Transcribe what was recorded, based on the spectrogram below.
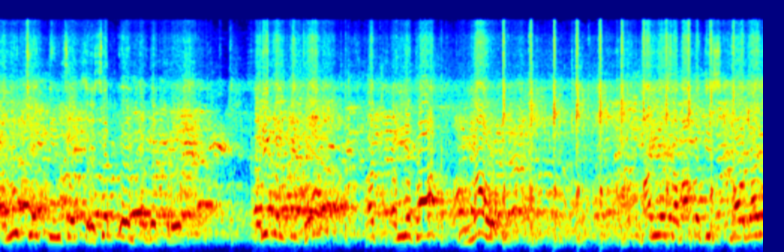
अनुच्छेद तीन सौ तिरसठ के अंतर्गत परिकल्पित हो अन्यथा न हो। माननीय सभापति महोदय,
